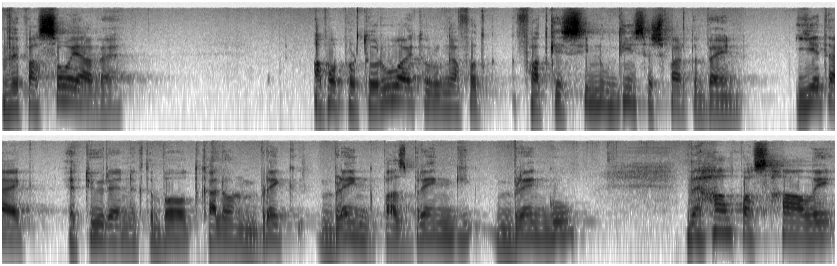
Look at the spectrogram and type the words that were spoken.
dhe pasojave apo për t'u ruajtur nga fatkeqësi nuk dinë se çfarë të bëjnë. Jeta e tyre në këtë botë kalon breng, breng pas breng, brengu dhe hall pas halli,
